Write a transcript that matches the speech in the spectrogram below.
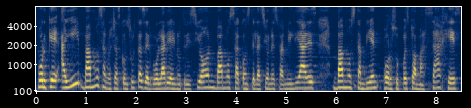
Porque ahí vamos a nuestras consultas de herbolaria y nutrición, vamos a constelaciones familiares, vamos también, por supuesto, a masajes,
